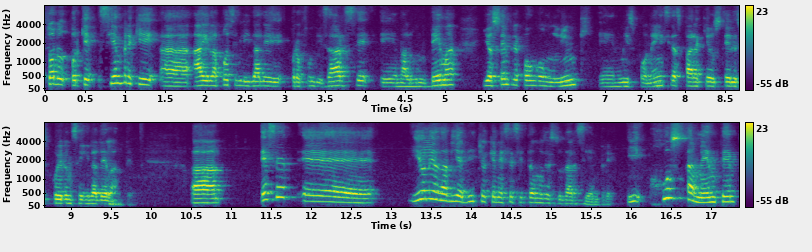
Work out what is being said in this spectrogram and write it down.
todo, porque siempre que uh, hay la posibilidad de profundizarse en algún tema, yo siempre pongo un link en mis ponencias para que ustedes puedan seguir adelante. Uh, ese, eh, yo les había dicho que necesitamos estudiar siempre. Y justamente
